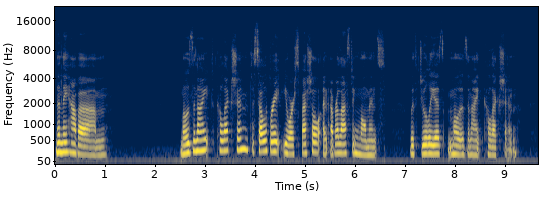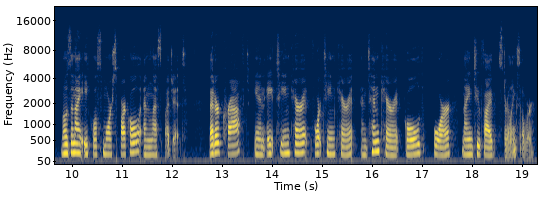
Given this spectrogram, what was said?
Then they have a um, Moissanite collection to celebrate your special and everlasting moments with Jeulia's Moissanite collection. Moissanite equals more sparkle and less budget. Better craft in 18 karat, 14 karat, and 10 karat gold or 925 sterling silver.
